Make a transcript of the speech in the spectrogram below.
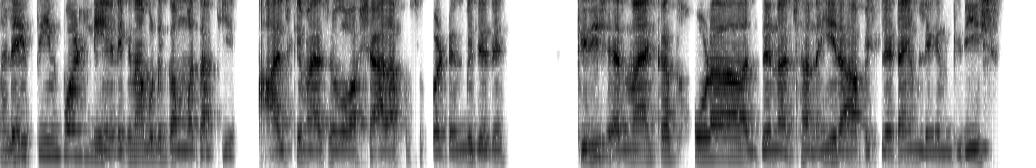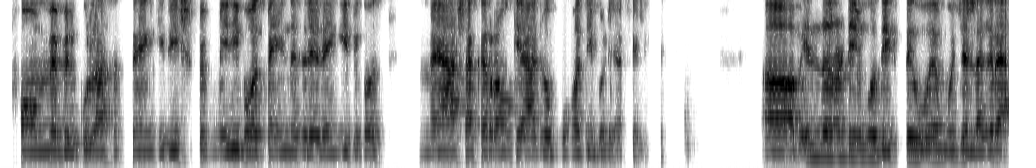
भले ही तीन पॉइंट लिए हैं, लेकिन आप उन्हें कम मत आकिए। आज के मैच में वो शायद आपको सुपर टेन भी दे दे। गिरीश एरनायक का थोड़ा दिन अच्छा नहीं रहा पिछले टाइम लेकिन गिरीश फॉर्म में बिल्कुल आ सकते हैं। गिरीश पे मेरी बहुत पहली नज़रें रहेंगी बिकॉज़ मैं आशा कर रहा हूँ कि आज वो बहुत ही बढ़िया खेलेंगे। अब इन दोनों टीम को देखते हुए मुझे लग रहा है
